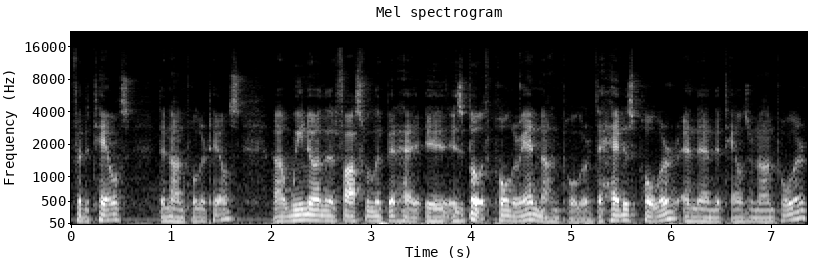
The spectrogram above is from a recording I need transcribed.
for the tails the nonpolar tails. Uh, we know that the phospholipid head is both polar and nonpolar. The head is polar, and then the tails are nonpolar.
